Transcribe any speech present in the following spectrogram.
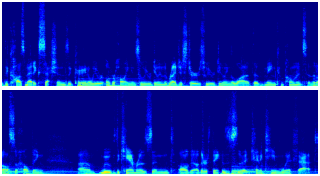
the cosmetic sections. You know, we were overhauling, and so we were doing the registers. We were doing a lot of the main components, and then also helping um, move the cameras and all the other things that kind of came with that.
